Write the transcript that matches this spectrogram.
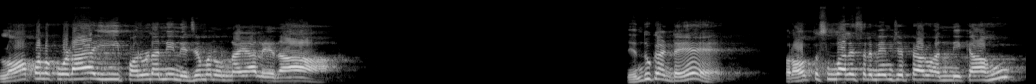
లోపల కూడా ఈ పనులన్నీ నిజమని ఉన్నాయా లేదా? ఎందుకంటే ప్రవక్త సుల్లాలేశ్వరం ఏం చెప్పారు? అన్నికాహు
